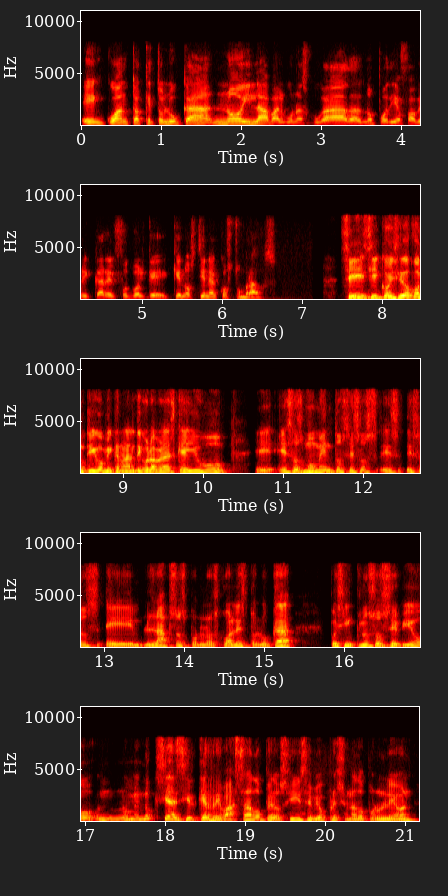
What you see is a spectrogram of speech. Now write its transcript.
en cuanto a que Toluca no hilaba algunas jugadas, no podía fabricar el fútbol que, que nos tiene acostumbrados. Sí, sí, coincido contigo, mi canal. Digo, la verdad es que ahí hubo eh, esos momentos, esos, esos eh, lapsos por los cuales Toluca, pues incluso se vio, no, me, no quisiera decir que rebasado, pero sí se vio presionado por un León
